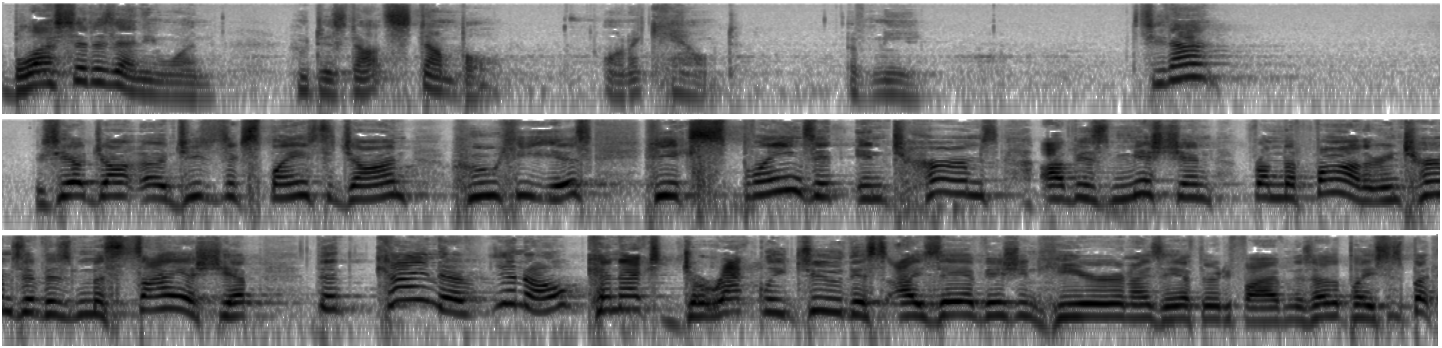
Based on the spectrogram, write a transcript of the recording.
Blessed is anyone who does not stumble on account of me. See that? You see how John, uh, Jesus explains to John who he is? He explains it in terms of his mission from the Father, in terms of his messiahship that kind of, you know, connects directly to this Isaiah vision here in Isaiah 35 and there's other places, but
